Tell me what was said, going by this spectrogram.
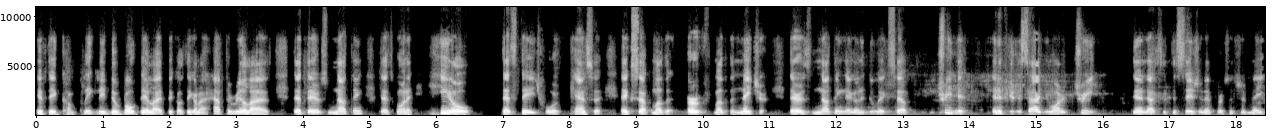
if they completely devote their life, because they're going to have to realize that there's nothing that's going to heal that stage four cancer except Mother Earth, Mother Nature. There's nothing they're going to do except treat it. And if you decide you want to treat, then that's a decision that person should make.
